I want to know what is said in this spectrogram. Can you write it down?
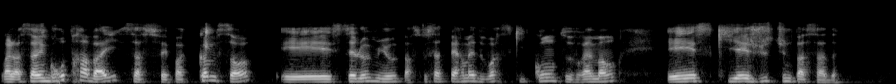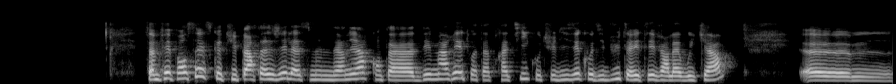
voilà, c'est un gros travail, ça se fait pas comme ça et c'est le mieux parce que ça te permet de voir ce qui compte vraiment et ce qui est juste une passade. Ça me fait penser à ce que tu partageais la semaine dernière quand tu as démarré toi ta pratique où tu disais qu'au début tu as été vers la Wicca euh,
